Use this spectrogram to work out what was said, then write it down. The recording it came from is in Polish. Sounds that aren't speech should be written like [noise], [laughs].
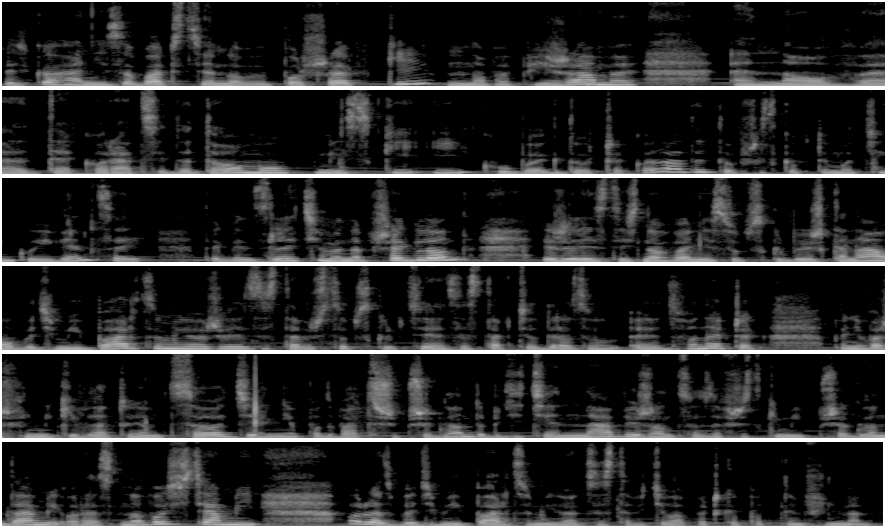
Cześć kochani, zobaczcie nowe poszewki, nowe piżamy, e, nowe dekoracje do domu, miski i kubek do czekolady. To wszystko w tym odcinku i więcej. Tak więc lecimy na przegląd. Jeżeli jesteś nowa, nie subskrybujesz kanału, będzie mi bardzo miło, jeżeli zostawisz subskrypcję. Zostawcie od razu e, dzwoneczek, ponieważ filmiki wlatują codziennie po 2-3 przeglądy. Będziecie na bieżąco ze wszystkimi przeglądami oraz nowościami oraz będzie mi bardzo miło, jak zostawicie łapeczkę pod tym filmem.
